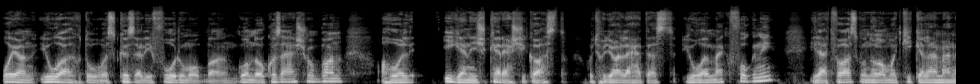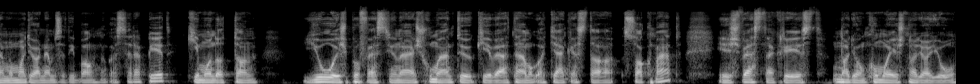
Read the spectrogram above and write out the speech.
olyan jogalkotóhoz közeli fórumokban, gondolkozásokban, ahol igenis keresik azt, hogy hogyan lehet ezt jól megfogni, illetve azt gondolom, hogy ki kell emelnem a Magyar Nemzeti Banknak a szerepét, kimondottan jó és professzionális humántőkével támogatják ezt a szakmát, és vesznek részt nagyon komoly és nagyon jó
